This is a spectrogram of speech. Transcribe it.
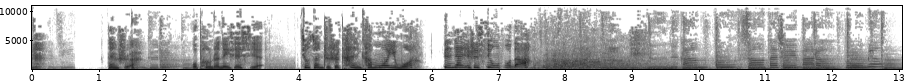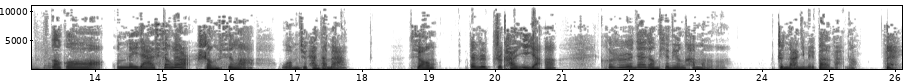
但是，我捧着那些鞋，就算只是看一看、摸一摸，人家也是幸福的。老公，那家项链上新了，我们去看看吧。行，但是只看一眼啊。可是人家想天天看嘛，真拿你没办法呢。哎，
